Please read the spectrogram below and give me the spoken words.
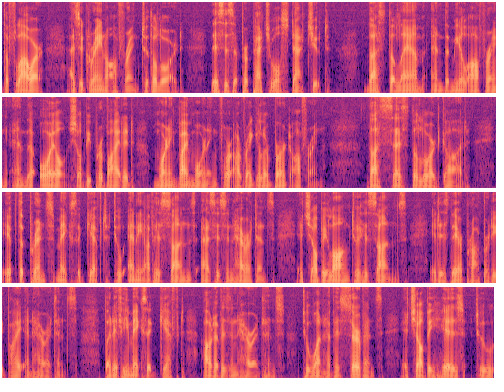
the flour, as a grain offering to the Lord. This is a perpetual statute. Thus the lamb and the meal offering and the oil shall be provided morning by morning for a regular burnt offering. Thus says the Lord God If the prince makes a gift to any of his sons as his inheritance, it shall belong to his sons. It is their property by inheritance. But if he makes a gift out of his inheritance to one of his servants, it shall be his to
